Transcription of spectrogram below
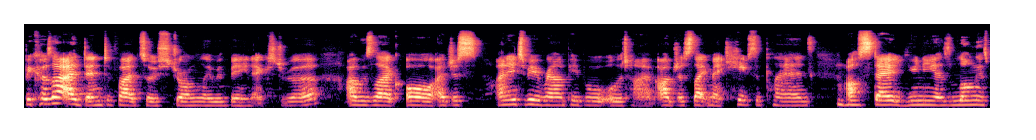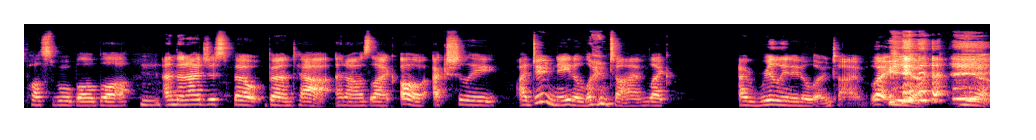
because I identified so strongly with being an extrovert. I was like, oh, I just I need to be around people all the time. I'll just like make heaps of plans. I'll stay at uni as long as possible, blah blah. Mm. And then I just felt burnt out, and I was like, oh, actually, I do need alone time. Like, I really need alone time. Like, Yeah, yeah.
